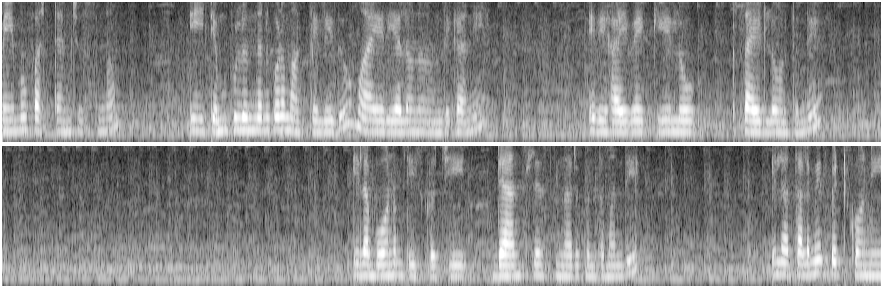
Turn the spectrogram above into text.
మేము ఫస్ట్ టైం చూస్తున్నాం. ఈ టెంపుల్ ఉందని కూడా మాకు తెలియదు మా ఏరియాలోనే ఉంది కానీ ఇది హైవేకి లో సైడ్లో ఉంటుంది. ఇలా బోనం తీసుకొచ్చి డ్యాన్స్లు వేస్తున్నారు కొంతమంది. ఇలా తల మీద పెట్టుకొని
